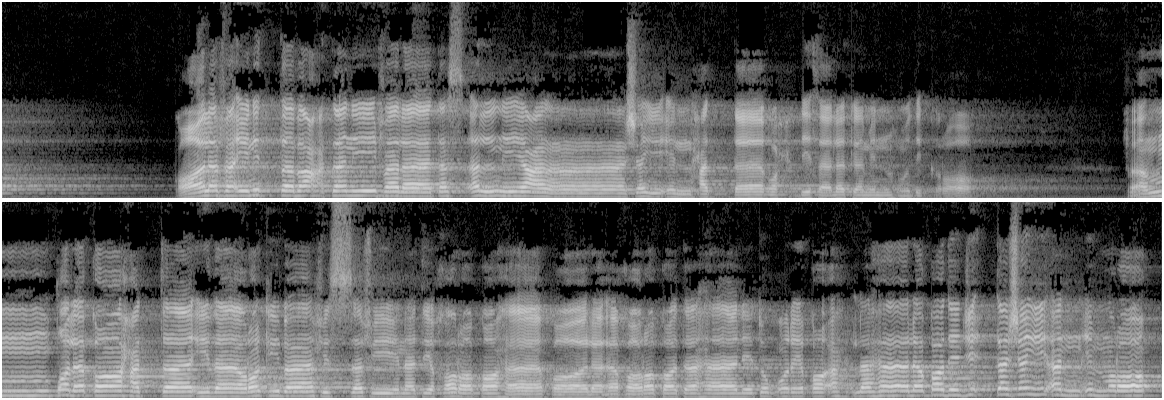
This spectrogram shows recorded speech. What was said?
قال فإن اتبعتني فلا تسألني عن شيء حتى أحدث لك منه ذكرا. فانطلقا حتى إذا ركبا في السفينة خرقها قال أخرقتها لتغرق أهلها لقد جئت شيئا إمرا.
